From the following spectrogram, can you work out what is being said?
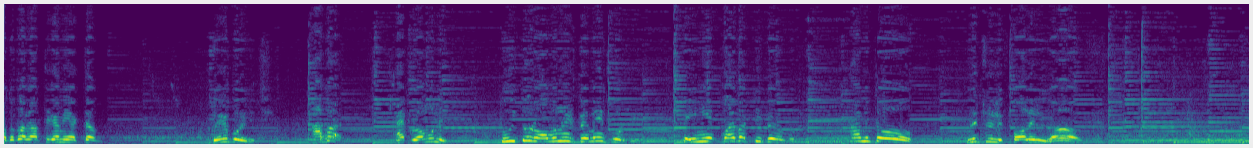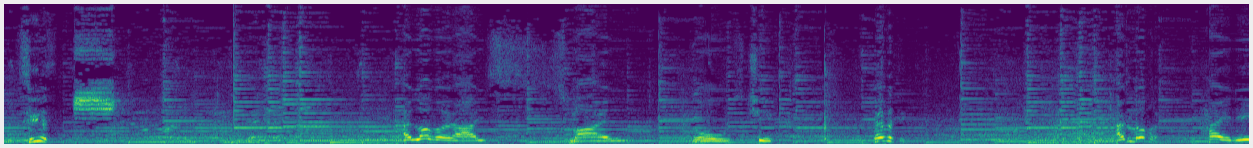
গতকাল রাত থেকে আমি একটা প্রেমে পড়ে গেছি। আবার এক রমণী তুই তো রমণীর প্রেমেই পড়বি। এই নিয়ে কয়বার তুই প্রেমে পড়বি? আমি তো literally fall in love serious love her eyes, smile, nose, cheek, everything. I do love her. হায় রে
